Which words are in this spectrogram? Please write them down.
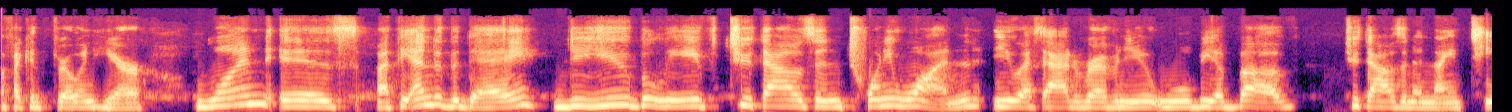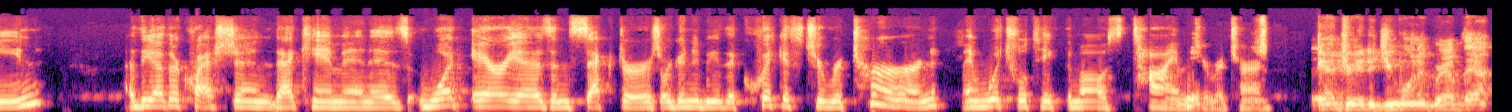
if I can throw in here. One is at the end of the day, do you believe 2021 US ad revenue will be above 2019? The other question that came in is what areas and sectors are going to be the quickest to return and which will take the most time to return? Andrea, did you want to grab that?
